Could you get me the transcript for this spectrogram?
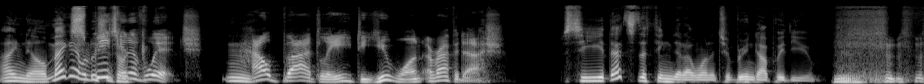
I know. Mega Evolutions Speaking are of which, Mm. how badly do you want a Rapidash? See, that's the thing that I wanted to bring up with you.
